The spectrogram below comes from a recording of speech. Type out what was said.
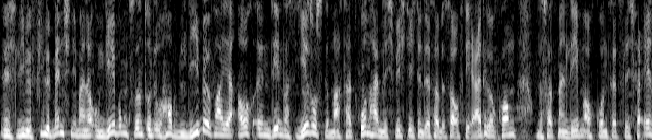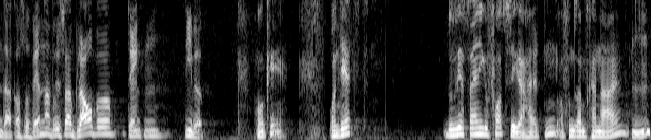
ich liebe viele Menschen, die in meiner Umgebung sind. Und überhaupt Liebe war ja auch in dem, was Jesus gemacht hat, unheimlich wichtig, denn deshalb ist er auf die Erde gekommen. Und das hat mein Leben auch grundsätzlich verändert. Also wenn, dann würde ich sagen, Glaube, Denken, Liebe. Okay. Und jetzt Du wirst einige Vorträge halten auf unserem Kanal. Mhm.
